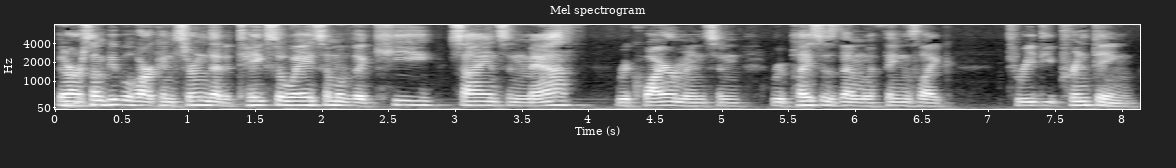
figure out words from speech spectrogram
there are some people who are concerned that it takes away some of the key science and math requirements and replaces them with things like 3D printing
